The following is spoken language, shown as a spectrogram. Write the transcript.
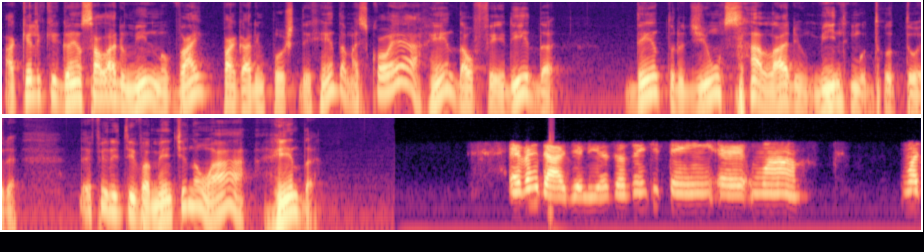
aquele que ganha o salário mínimo vai pagar imposto de renda, mas qual é a renda oferida dentro de um salário mínimo, doutora? definitivamente não há renda. É verdade, Elias. A gente tem é, uma, uma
